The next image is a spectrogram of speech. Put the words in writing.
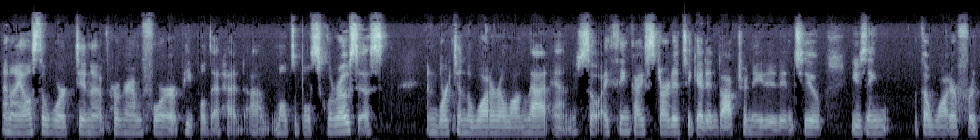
And I also worked in a program for people that had um, multiple sclerosis and worked in the water along that end. So I think I started to get indoctrinated into using the water for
